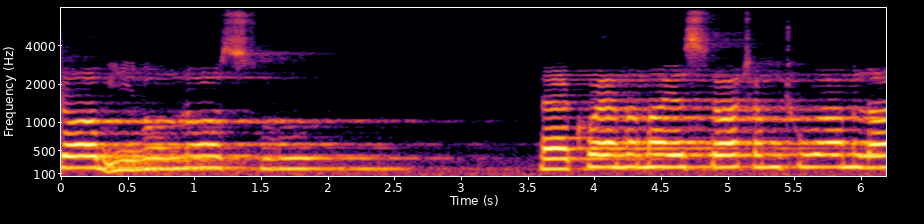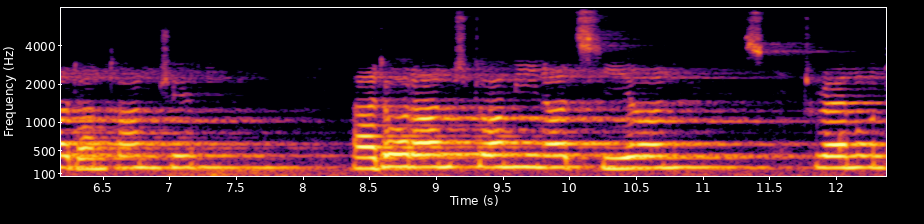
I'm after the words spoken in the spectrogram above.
dominum nostrum. Per quem maestatem tuam laudant angeli adorant dominationes tremund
